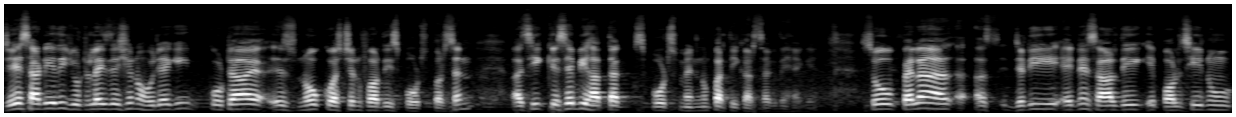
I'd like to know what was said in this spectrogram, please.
ਜੇ ਸਾਡੀ ਇਹਦੀ ਯੂਟਿਲਾਈਜੇਸ਼ਨ ਹੋ ਜਾਏਗੀ quota is no question for the sports person ਅਸੀਂ ਕਿਸੇ ਵੀ ਹੱਦ ਤੱਕ ਸਪੋਰਟਸਮੈਨ ਨੂੰ ਭਰਤੀ ਕਰ ਸਕਦੇ ਹੈਗੇ। ਸੋ ਪਹਿਲਾਂ ਜਿਹੜੀ ਇੰਨੇ ਸਾਲ ਦੀ ਇਹ ਪਾਲਿਸੀ ਨੂੰ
